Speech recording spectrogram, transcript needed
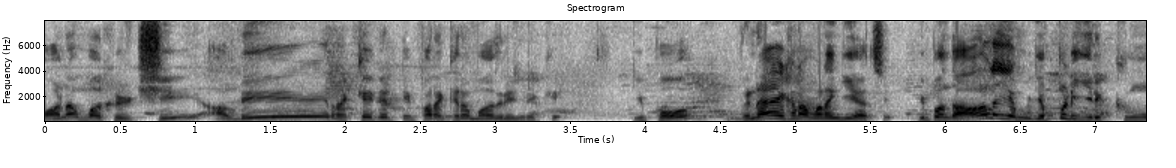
மன மகிழ்ச்சி அப்படியே ரெக்கை கட்டி பறக்கிற மாதிரி இருக்கு. இப்போ விநாயகனை வணங்கியாச்சு. இப்போ அந்த ஆலயம் எப்படி இருக்கும்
